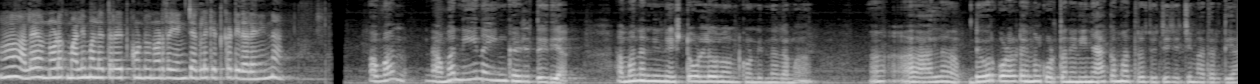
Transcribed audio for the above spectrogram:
ಹಾಂ ಅಲ್ಲೇ ನೋಡಕ್ಕೆ ಮಳೆ ಮಳೆ ಥರ ಎತ್ಕೊಂಡು ನೋಡಿದ್ರೆ ಹೆಂಗೆ ಜಗಳ ಕೆಟ್ಕಟ್ಟಿದ್ದಾಳೆ ನಿನ್ನ? ಅಮ್ಮ ಅಮ್ಮ ನೀನು ಹಿಂಗೆ ಹೇಳ್ತಾ ಇದೀಯಾ? ಅಮ್ಮ ನಾನು ನೀನು ಎಷ್ಟು ಒಳ್ಳೆಯವಳು ಅಂದ್ಕೊಂಡಿದ್ನಲ್ಲಮ್ಮ ಆ, ಆ, ಅಲ್ಲ ದೇವ್ರು ಕೊಡೋ ಟೈಮಲ್ಲಿ ಕೊಡ್ತಾನೆ. ನೀನು ಯಾಕೆ ಮಾತ್ರ ಚುಚ್ಚಿ ಚುಚ್ಚಿ ಮಾತಾಡ್ತೀಯಾ?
